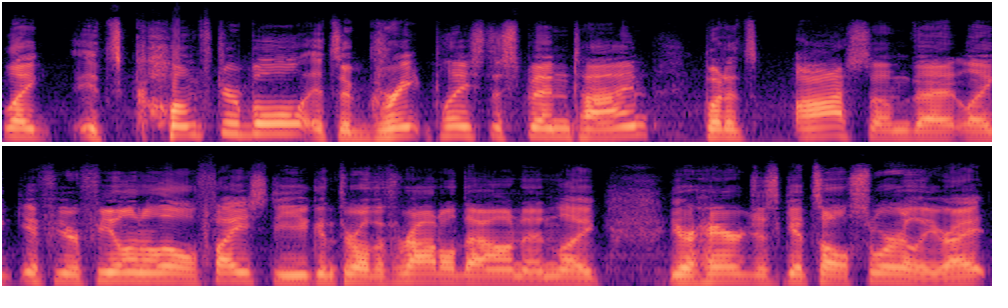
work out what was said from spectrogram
like it's comfortable. It's a great place to spend time, but it's awesome that like if you're feeling a little feisty, you can throw the throttle down and like your hair just gets all swirly, right?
